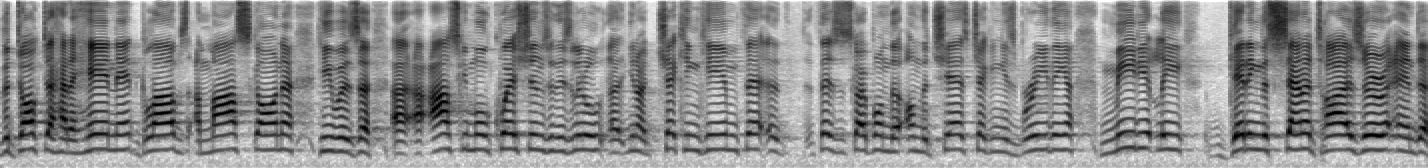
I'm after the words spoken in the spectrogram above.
The doctor had a hairnet, gloves, a mask on. He was uh, uh, asking more questions with his little, uh, you know, checking him, th- uh, stethoscope on the, on the chest, checking his breathing, immediately getting the sanitizer and uh,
